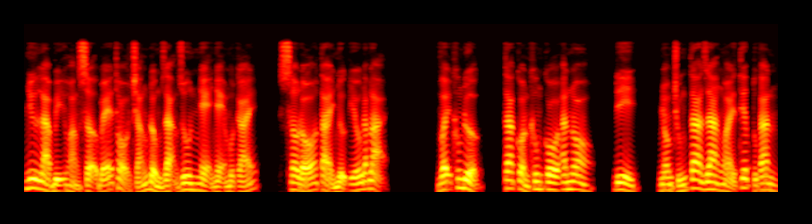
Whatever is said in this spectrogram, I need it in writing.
như là bị hoảng sợ bé thỏ trắng đồng dạng run nhẹ nhẹ một cái, sau đó tài nhược yếu đáp lại. Vậy không được, ta còn không có ăn no, đi, nhóm chúng ta ra ngoài tiếp tục ăn.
